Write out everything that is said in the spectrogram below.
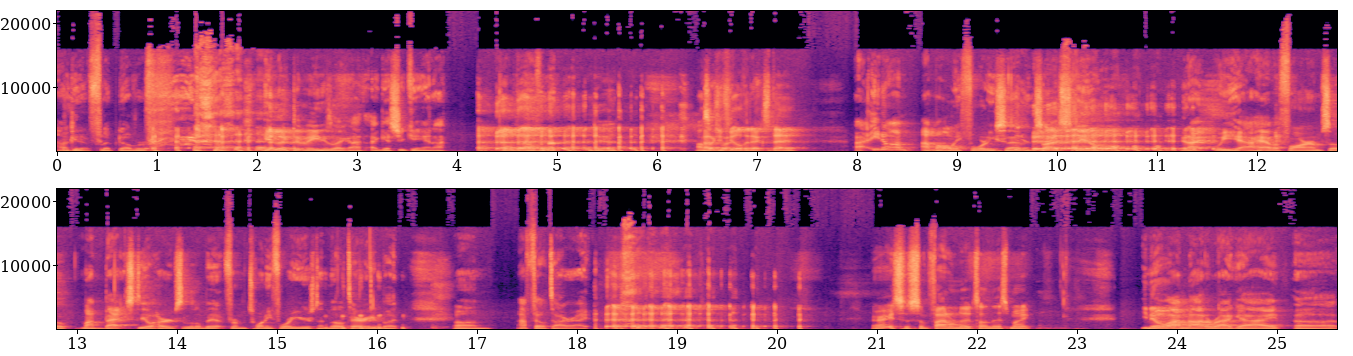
I'll get it flipped over." he looked at me and he's like, I, "I guess you can." I pulled it over. yeah. How'd like, you feel the next day? Uh, you know, I'm I'm only 47, so I still and I we I have a farm, so my back still hurts a little bit from 24 years in the military, but um, I felt all right. All right. So some final notes on this, Mike. You know, I'm not a rye guy. Uh,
